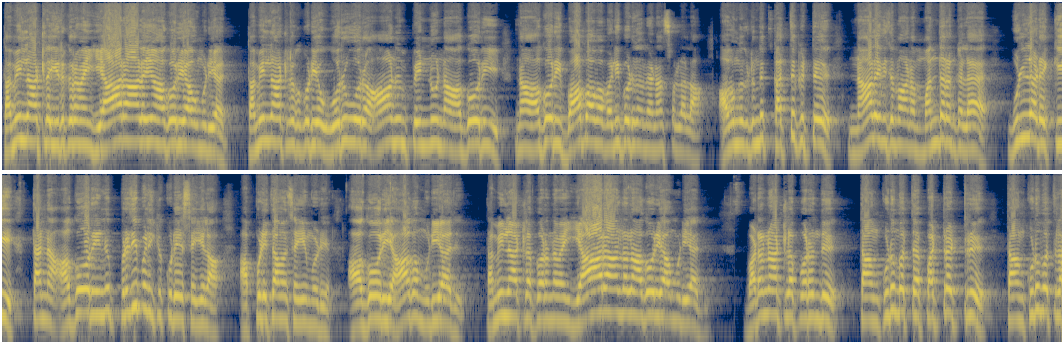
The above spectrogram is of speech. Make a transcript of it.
தமிழ்நாட்டில் இருக்கிறவன் யாராலையும் அகோரி ஆக முடியாது. தமிழ்நாட்டில் இருக்கக்கூடிய ஒரு ஒரு ஆணும் பெண்ணும் நான் அகோரி நான் அகோரி பாபாவை வழிபடுவேன் வேணாம் சொல்லலாம். அவங்ககிட்ட இருந்து கத்துக்கிட்டு நாலு விதமான மந்திரங்களை உள்ளடக்கி தன்னை அகோரின்னு பிரதிபலிக்கக்கூடிய செய்யலாம். அப்படித்தான் அவன் செய்ய முடியும். அகோரி ஆக முடியாது. தமிழ்நாட்டில் பிறந்தவன் யாராக இருந்தாலும் அகோரி ஆக முடியாது. வடநாட்டில் பிறந்து தான் குடும்பத்தை பற்றற்று தான் குடும்பத்தில்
